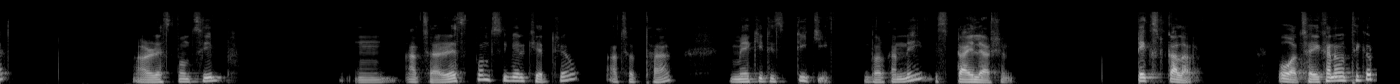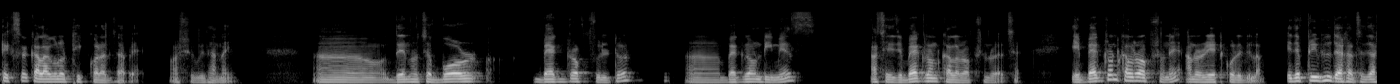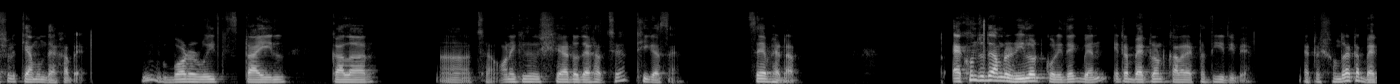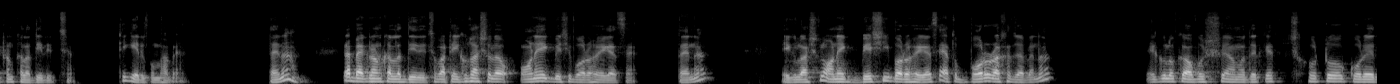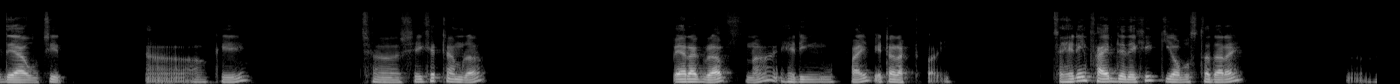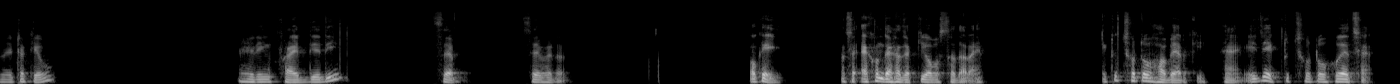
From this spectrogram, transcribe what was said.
আর রেসপন্সিভ আচ্ছা রেসপন্সিভের ক্ষেত্রেও আচ্ছা থাক মেক ইট স্টিকি দরকার নেই স্টাইলে আসেন। টেক্সট কালার ও আচ্ছা এখানেও থেকেও টেক্সটের কালারগুলো ঠিক করা যাবে, অসুবিধা নাই। দেন হচ্ছে বর ব্যাকড্রপ ফিল্টার ব্যাকগ্রাউন্ড ইমেজ আচ্ছা এই যে ব্যাকগ্রাউন্ড কালার অপশন রয়েছে। এই ব্যাকগ্রাউন্ড কালার অপশনে আমরা রেড করে দিলাম। এই যে প্রিভিউ দেখাচ্ছে যে আসলে কেমন দেখাবে। বর্ডার উইথ স্টাইল কালার আচ্ছা অনেক কিছু শ্যাডো দেখাচ্ছে। ঠিক আছে সেভ হেডার এখন যদি আমরা রিলোড করি, দেখবেন এটা ব্যাকগ্রাউন্ড কালার একটা দিয়ে দিবে। একটা সুন্দর একটা ব্যাকগ্রাউন্ড কালার দিয়ে দিচ্ছে। ঠিক এরকমভাবে তাই না? এটা ব্যাকগ্রাউন্ড কালার দিয়ে দিচ্ছে। বাট এগুলো আসলে অনেক বেশি বড় হয়ে গেছে। তাই না? এগুলো আসলে অনেক বেশি বড় হয়ে গেছে। এত বড় রাখা যাবে না। এগুলোকে অবশ্যই আমাদেরকে ছোট করে দেওয়া উচিত। ওকে। আচ্ছা সেই ক্ষেত্রে আমরা প্যারাগ্রাফ না, হেডিং ফাইভ এটা রাখতে পারি। আচ্ছা হেডিং ফাইভ দিয়ে দেখি কি অবস্থা দাঁড়ায়। এটাকেও হেডিং ফাইভ দিয়ে দিই। Save save header. ওকে। আচ্ছা এখন দেখা যাক কি অবস্থা দাঁড়ায়। একটু ছোট হবে আর কি হ্যাঁ এই যে একটু ছোট হয়েছে।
